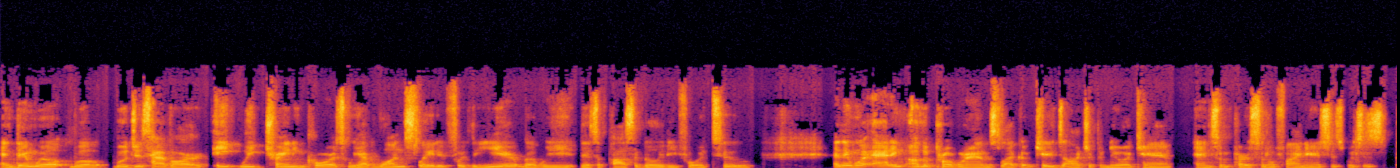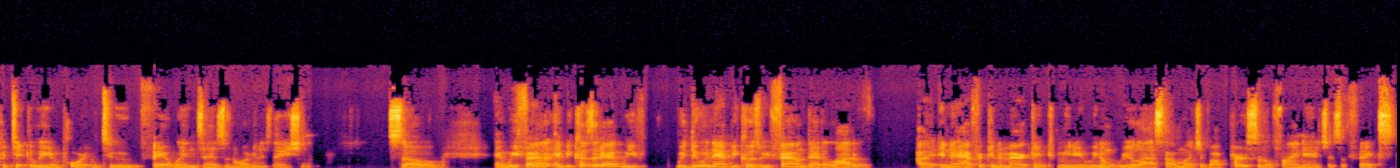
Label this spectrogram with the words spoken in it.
and then we'll we'll we'll just have our eight week training course. We have one slated for the year, but we there's a possibility for two. And then we're adding other programs like a kids entrepreneur camp and some personal finances, which is particularly important to Fairwinds as an organization. So, and we found, and because of that, we've we're doing that because we found that a lot of uh, in the African American community, we don't realize how much of our personal finances affects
